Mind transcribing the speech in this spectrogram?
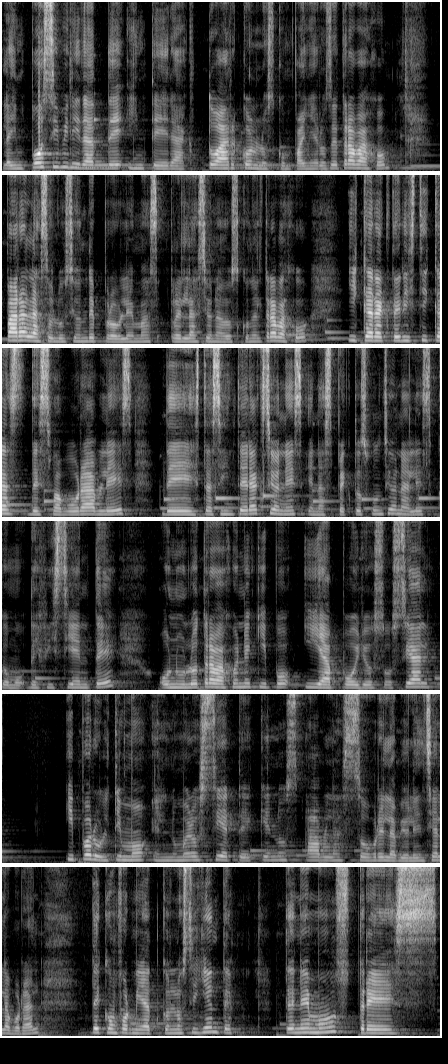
la imposibilidad de interactuar con los compañeros de trabajo, para la solución de problemas relacionados con el trabajo y características desfavorables de estas interacciones en aspectos funcionales como deficiente o nulo trabajo en equipo y apoyo social. Y por último, el número 7 que nos habla sobre la violencia laboral de conformidad con lo siguiente. Tenemos tres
